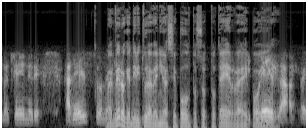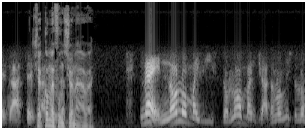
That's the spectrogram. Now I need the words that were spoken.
la cenere. Adesso Ma è vero che addirittura veniva sepolto sottoterra e sì, poi... Esatto, esatto. esatto cioè come esatto. funzionava? Beh, non l'ho mai visto, l'ho mangiato, l'ho visto, l'ho,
